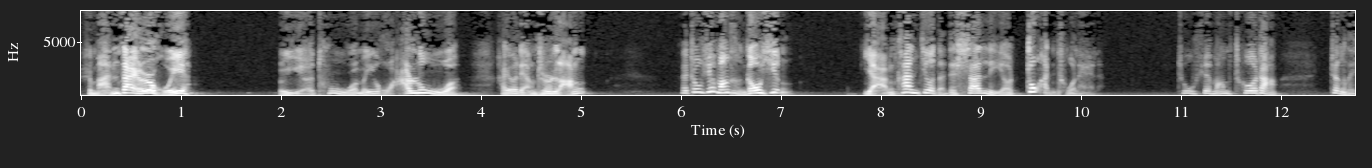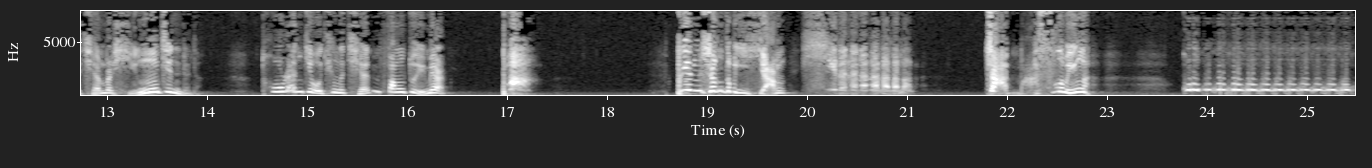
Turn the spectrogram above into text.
是满载而回呀，野兔啊，梅花鹿啊，还有两只狼。哎，周宣王很高兴，眼看就在这山里要转出来了。周宣王的车仗正在前面行进着呢，突然就听到前方对面，啪，鞭声这么一响，稀啦啦啦啦啦啦，战马嘶鸣啊，咕噜咕噜咕噜咕噜咕噜咕噜咕噜咕噜咕噜，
